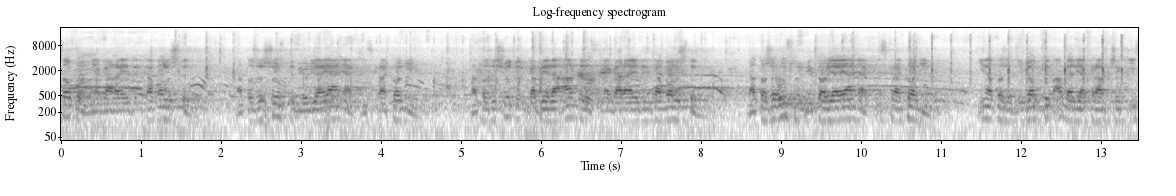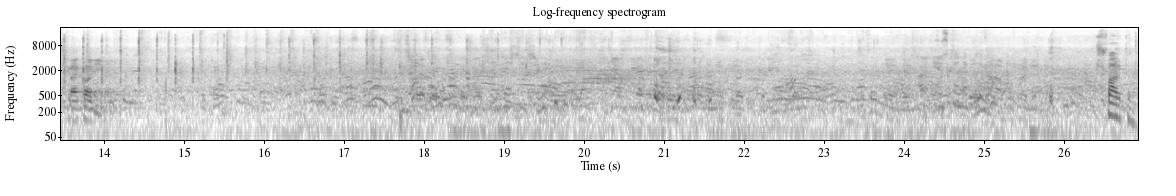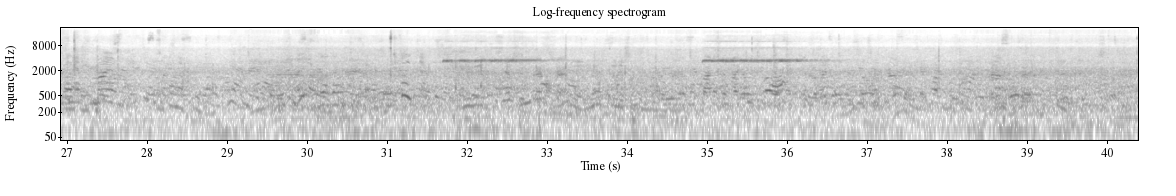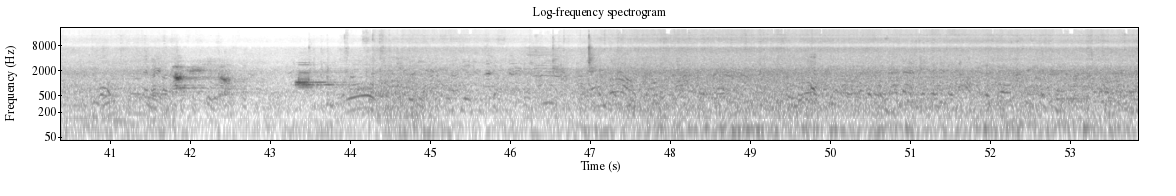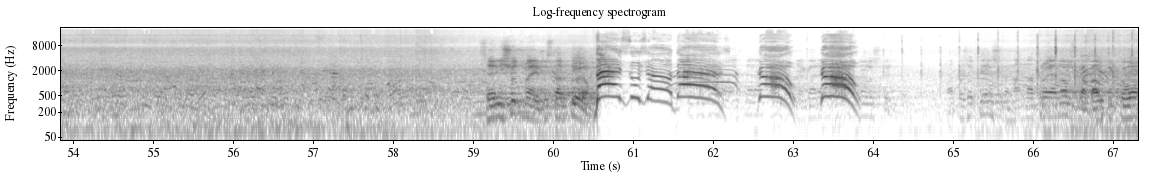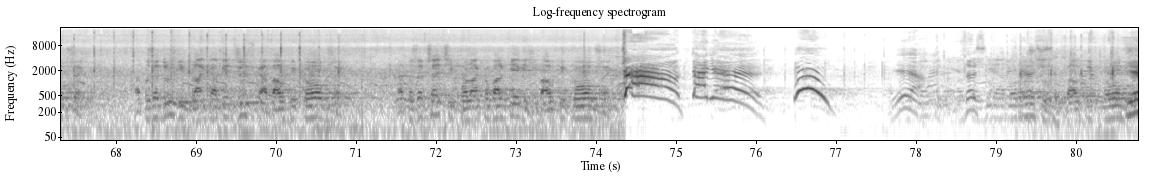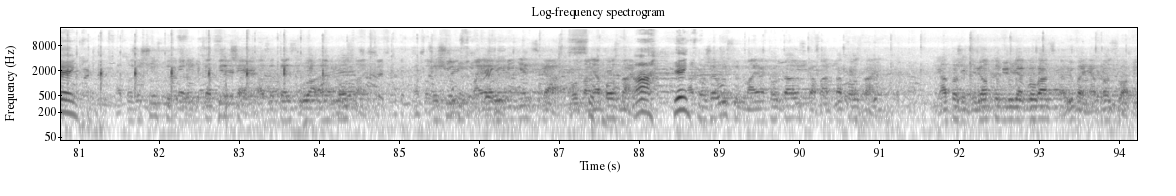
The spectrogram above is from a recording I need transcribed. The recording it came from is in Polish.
Soboń, Niagara 1 Wolsztyn. Na torze szóstym Julia Janiak, Iskra Konin. Na torze siódmym Gabriela Andres, Niagara 1 Wolsztyn. Na torze ósmym Wiktoria Janiak, Iskra Konin. I na torze dziewiątym Amelia Krawczyk, Iskra Konin. Czwartym. Sen iş yutmayın, bu startıyor. Ben! Pierwszym Hanna Trojanowska, Bałtyk Kołobrzeg. Na torze drugim Blanka Biedrzycka, Bałtyk Kołobrzeg. Na torze trzecim Pola Kowalkiewicz, Bałtyk Kołobrzeg. Tak! Tak jest! Woo! Yeah! Moroszczuk, Bałtyk Kołobrzeg. Na torze szóstym Weronika Pietrzak, AZS UAM Poznań. Na torze siódmym Maja Rubiniecka, Poznania Poznań. A, Na torze ósmym Maja Kordalska, Marta Poznań. Na torze dziewiątym Julia Głowacka, Jubenia Wrocław.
